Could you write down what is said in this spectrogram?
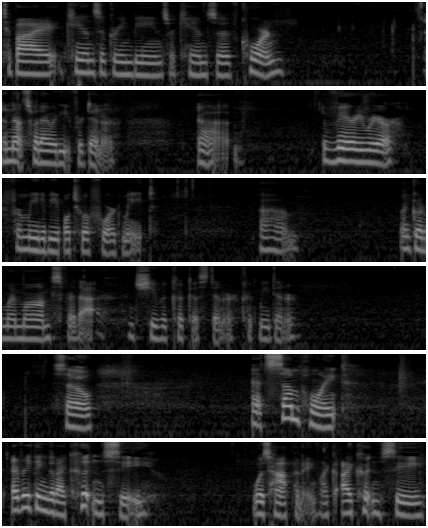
to buy cans of green beans or cans of corn. And that's what I would eat for dinner. Uh, very rare for me to be able to afford meat. Um, I'd go to my mom's for that, and she would cook us dinner, cook me dinner. So, at some point, everything that I couldn't see was happening. Like, I couldn't see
